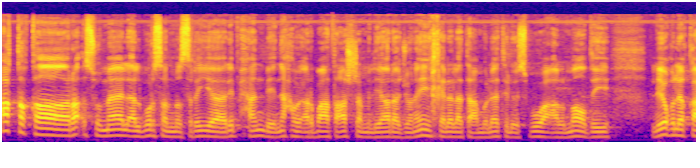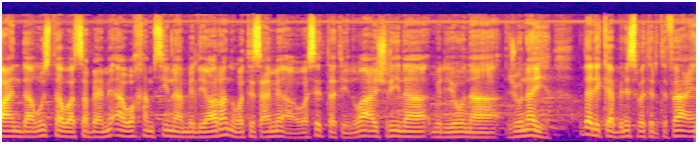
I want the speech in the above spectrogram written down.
حقق رأس مال البورصة المصرية ربحا بنحو 14 مليار جنيه خلال تعاملات الأسبوع الماضي ليغلق عند مستوى 750 مليارا و926 مليون جنيه. ذلك بنسبة ارتفاع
